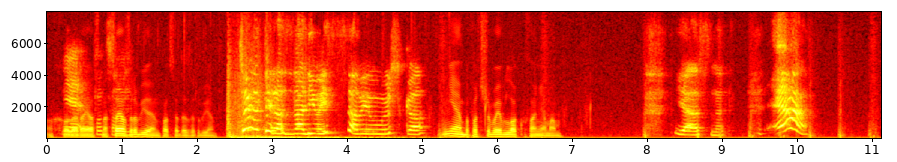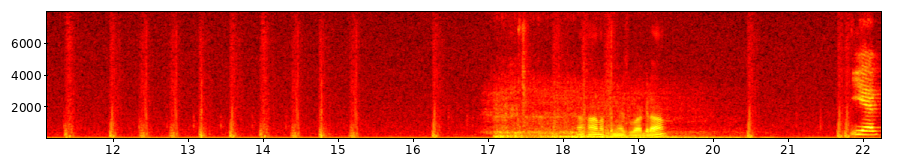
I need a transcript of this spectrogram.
O cholera Nie, jasna. po Co co ja mi? zrobiłem? Po co to zrobiłem? Czemu ty rozwaliłeś sobie łóżko? Nie, bo potrzebuję bloków, a nie mam. Jasne. Aha, no to niezła gra. Jep.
